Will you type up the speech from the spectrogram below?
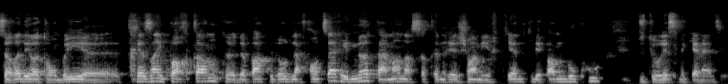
sera des retombées euh, très importantes de part et d'autre de la frontière, et notamment dans certaines régions américaines qui dépendent beaucoup du tourisme canadien.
